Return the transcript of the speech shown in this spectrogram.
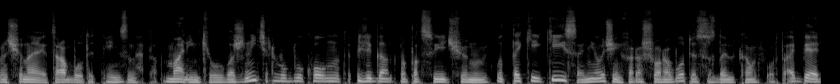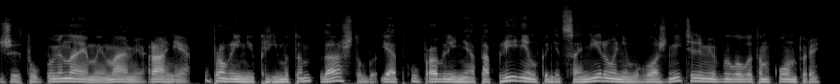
начинает работать, я не знаю, там, маленький увлажнитель в углу комнаты, элегантно подсвечиваемый. Вот такие кейсы, они очень хорошо работают, создают комфорт. Опять же, это упоминаемые нами ранее управление климатом, да, чтобы и от управления отоплением, кондиционированием, увлажнителями было в этом контуре.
